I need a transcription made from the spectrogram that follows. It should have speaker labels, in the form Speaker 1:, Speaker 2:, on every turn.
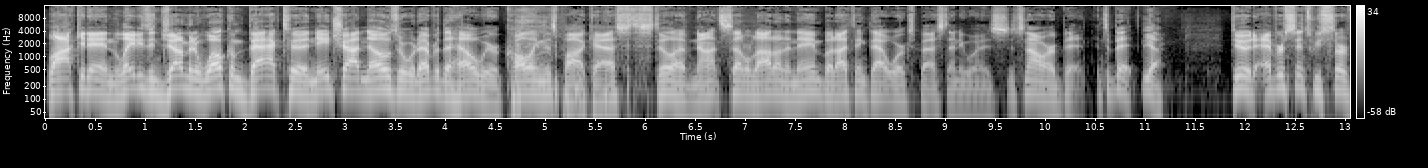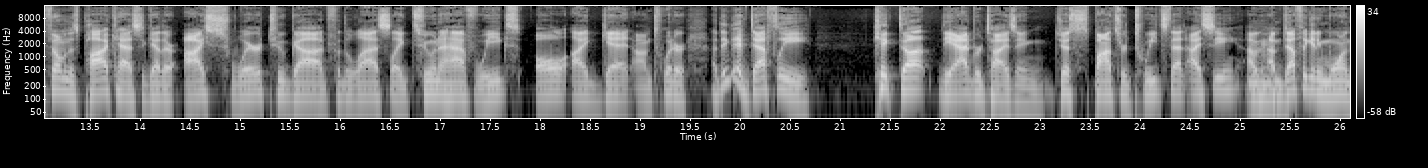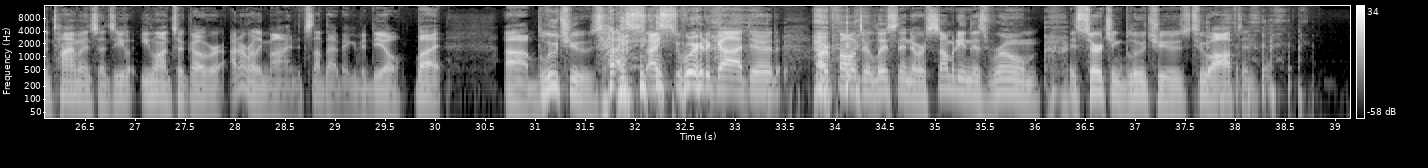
Speaker 1: Lock it in. Ladies and gentlemen, welcome back to Nadeshot Knows or whatever the hell we are calling this podcast. Still have not settled out on a name, but I think that works best anyways. It's now our bit. It's a bit.
Speaker 2: Yeah.
Speaker 1: Dude, ever since we started filming this podcast together, I swear to God, for the last like two and a half weeks, all I get on Twitter, I think they've definitely kicked up the advertising, just sponsored tweets that I see. I, I'm definitely getting more on the timeline since Elon took over. I don't really mind; it's not that big of a deal. But uh, Blue Chews, I, I swear to God, dude, our phones are listening, or somebody in this room is searching Blue Chews too often.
